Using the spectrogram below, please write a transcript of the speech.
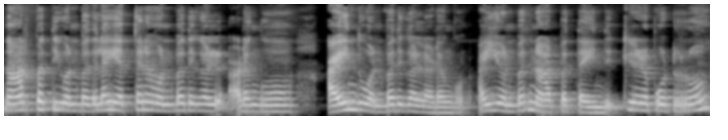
நாற்பத்தி ஒன்பதில் எத்தனை ஒன்பதுகள் அடங்கும்? ஐந்து ஒன்பதுகள் அடங்கும். ஐ ஒன்பது நாற்பத்தைந்து. கீழே போட்டுடுறோம்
